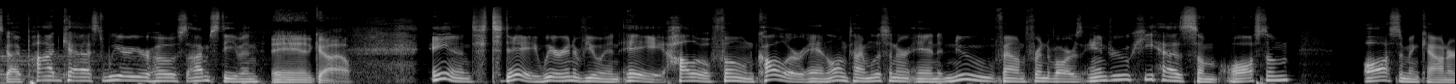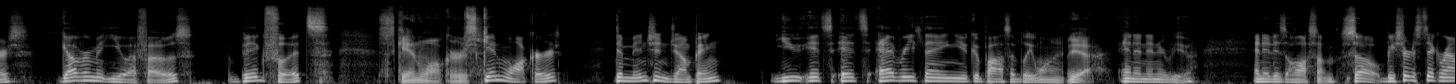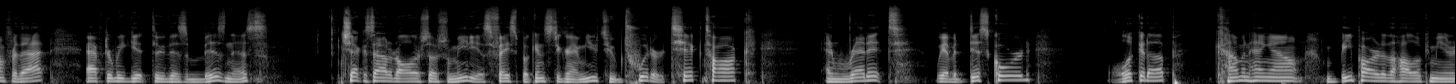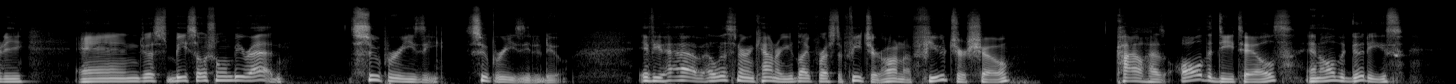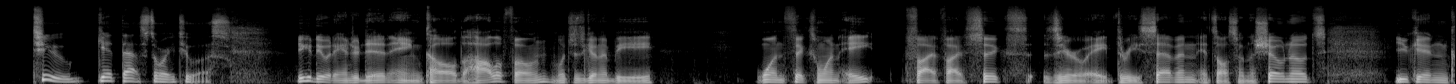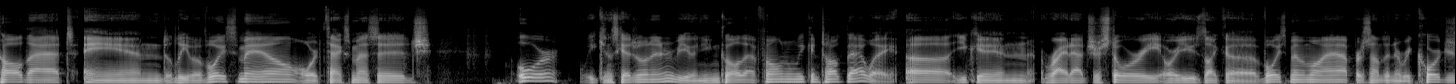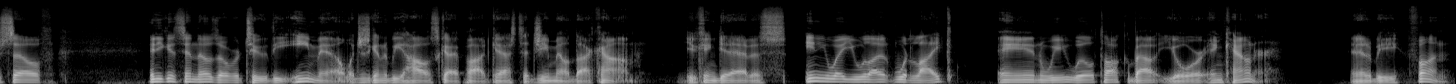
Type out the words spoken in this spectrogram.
Sky Podcast. We are your hosts. I'm Steven. And Kyle. And today we are interviewing a Holophone caller and longtime listener and newfound friend of ours, Andrew. He has some awesome, awesome encounters government UFOs, Bigfoots, Skinwalkers. skinwalkers, dimension jumping. You it's it's everything you could possibly want Yeah. in an interview. And it is awesome. So be sure to stick around for that after we get through this business. Check us out at all our social medias Facebook, Instagram, YouTube, Twitter, TikTok, and Reddit. We have a Discord. Look it up. Come and hang out. Be part of the Hollow community. And just be social and be rad. Super easy. Super easy to do. If you have a listener encounter you'd like for us to feature on a future show, Kyle has all the details and all the goodies to get that story to us. You could do what Andrew did and call the holophone, which is going to be 1618 556 0837. It's also in the show notes. You can call that and leave a voicemail or text message, or we can schedule an interview and you can call that phone and we can talk that way. Uh, you can write out your story or use like a voice memo app or something to record yourself. And you can send those over to the email, which is going to be holoskypodcast at gmail.com. You can get at us any way you would like, and we will talk about your encounter. And it'll be fun.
